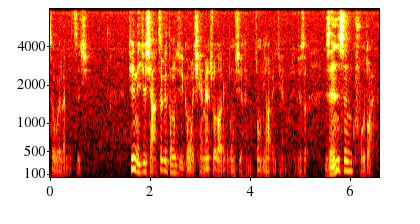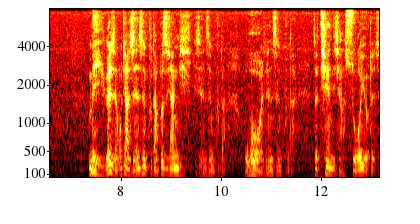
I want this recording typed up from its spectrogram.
是为了你自己。其实你就想这个东西，跟我前面说到的一个东西很重要的一件东西，就是人生苦短。每个人，我讲人生苦短，不是讲你人生苦短，我人生苦短。这天底下所有的人，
